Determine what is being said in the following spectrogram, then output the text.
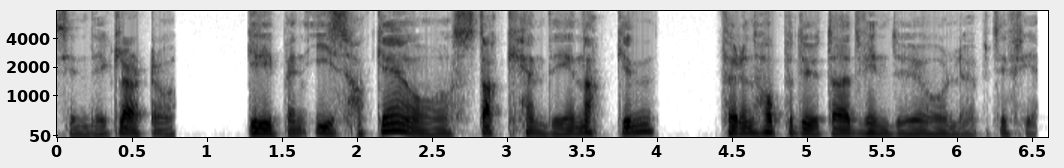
Cindy klarte å gripe en ishakke og stakk Hendy i nakken før hun hoppet ut av et vindu og løp til frihet.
